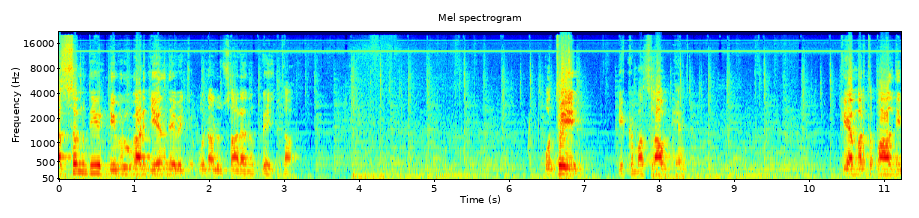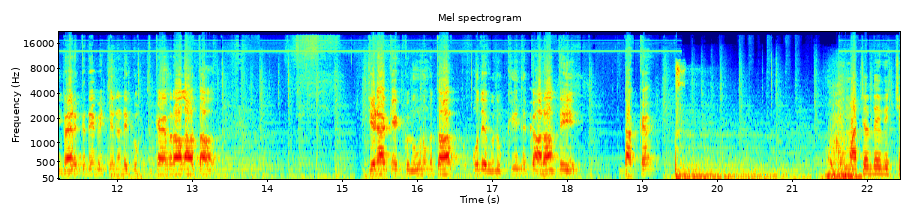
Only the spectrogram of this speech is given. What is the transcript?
ਅਸਮ ਦੀ ਡਿਬਰੂਗੜ੍ਹ ਜੇਲ੍ਹ ਦੇ ਵਿੱਚ ਉਹਨਾਂ ਨੂੰ ਸਾਰਿਆਂ ਨੂੰ ਭੇਜਤਾ। ਉੱਥੇ ਇੱਕ ਮਸਲਾ ਉੱਠਿਆ ਕਿ ਅਮਰਤਪਾਲ ਦੀ ਬੈਰਕ ਦੇ ਵਿੱਚ ਇਹਨਾਂ ਨੇ ਗੁਪਤ ਕੈਮਰਾ ਲਾਤਾ, ਜਿਹੜਾ ਕਿ ਕਾਨੂੰਨ ਮੁਤਾਬਕ ਉਹਦੇ ਮਨੁੱਖੀ ਅਧਿਕਾਰਾਂ ਤੇ ਡੱਕ ਹੈ। ਹਿਮਾਚਲ ਦੇ ਵਿੱਚ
